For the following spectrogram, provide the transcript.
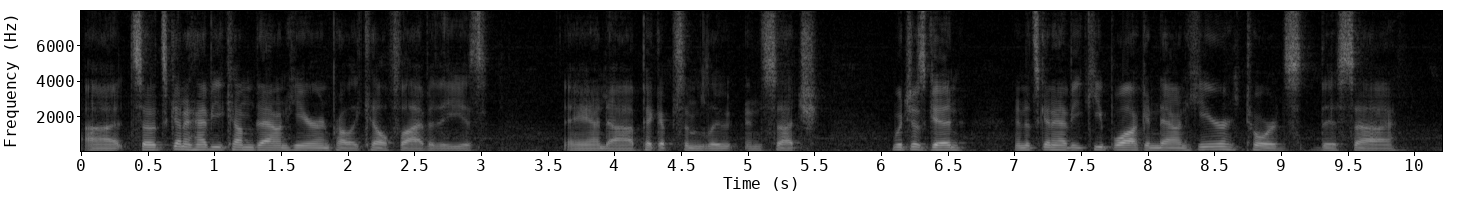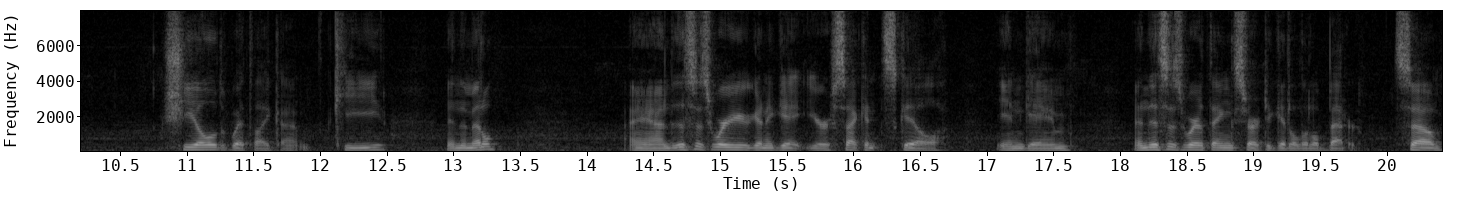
Uh, so it's going to have you come down here and probably kill five of these and uh, pick up some loot and such, which is good. And it's going to have you keep walking down here towards this uh, shield with like a key in the middle. And this is where you're going to get your second skill in-game. And this is where things start to get a little better. So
